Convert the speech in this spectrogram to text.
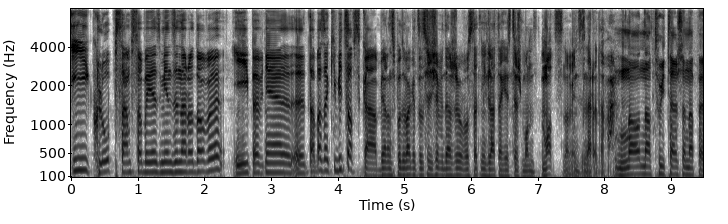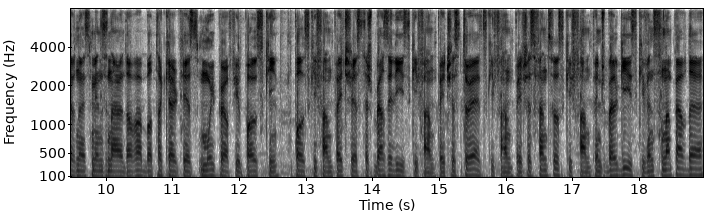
i klub sam w sobie jest międzynarodowy i pewnie e, ta baza kibicowska, biorąc pod uwagę to, co się wydarzyło w ostatnich latach, jest też mocno międzynarodowa. No na Twitterze na pewno jest międzynarodowa, bo tak jak jest mój profil polski, polski fanpage, jest też brazylijski fanpage, jest turecki fanpage, jest francuski fanpage, belgijski, więc to naprawdę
